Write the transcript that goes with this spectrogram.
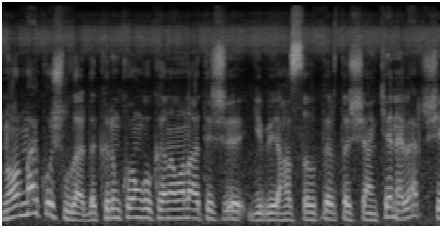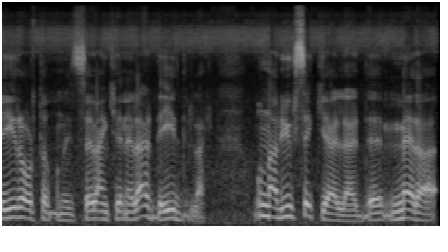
Normal koşullarda Kırım Kongo kanamalı ateşi gibi hastalıkları taşıyan keneler şehir ortamını seven keneler değildirler. Bunlar yüksek yerlerde mera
